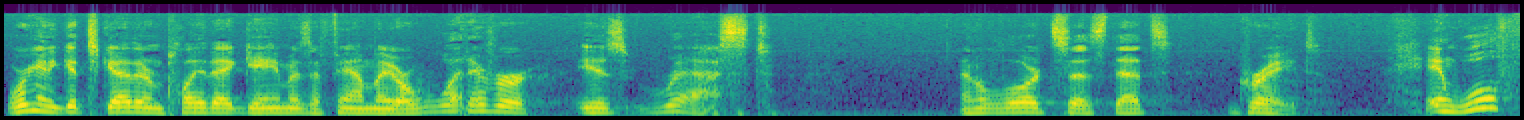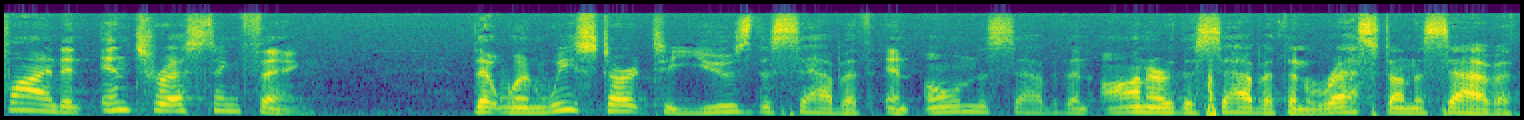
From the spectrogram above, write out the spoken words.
We're going to get together and play that game as a family, or whatever is rest. And the Lord says that's great. And we'll find an interesting thing that when we start to use the Sabbath and own the Sabbath and honor the Sabbath and rest on the Sabbath,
